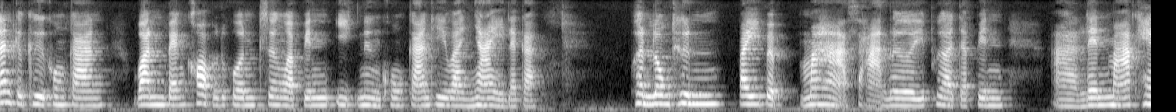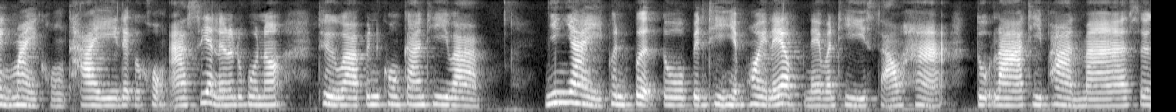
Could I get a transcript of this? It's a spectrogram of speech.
นั่นก็คือโครงการ วันแบงคอกทุกคนซึ่งว่าเป็นอีกหนึ่งโครงการที่ว่าใหญ่แล้วก็เพิ่นลงทุนไปแบบมหาศาลเลย เพื่อจะเป็นอ่าแลนด์มาร์คแห่งใหม่ของไทยและก็ของอาเซียนเลยนะทุกคนเนาะถือว่าเป็นโครงการที่ว่ายิ่งใหญ่เพิ่นเปิดตัวเป็นทีเหียบห้อยแล้วในวันที่25ตุลาที่ผ่านมา ซึ่ง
